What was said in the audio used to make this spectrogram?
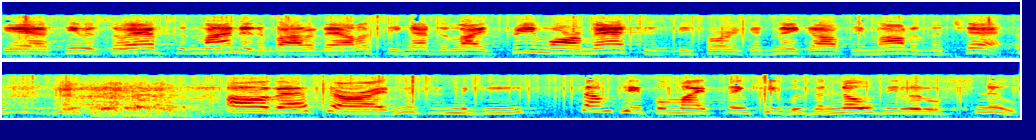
Yes, he was so absent-minded about it, Alice, he had to light three more matches before he could make out the amount of the check. Oh, that's all right, Mrs. McGee. Some people might think he was a nosy little snoop,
